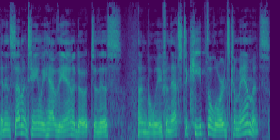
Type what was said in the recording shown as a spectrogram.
And in 17, we have the antidote to this unbelief, and that's to keep the Lord's commandments.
